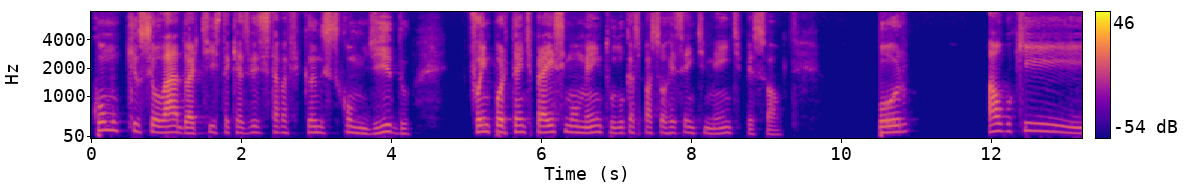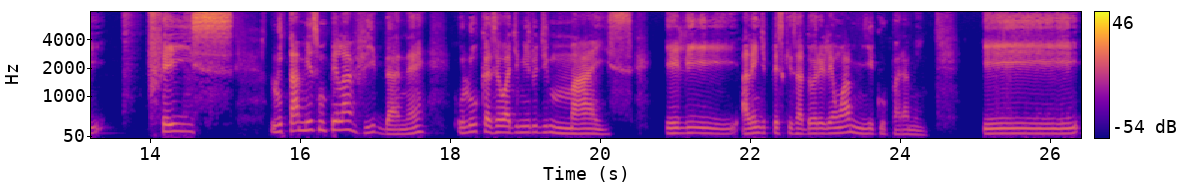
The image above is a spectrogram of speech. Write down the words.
como que o seu lado artista, que às vezes estava ficando escondido, foi importante para esse momento. O Lucas passou recentemente, pessoal, por algo que fez lutar mesmo pela vida, né? O Lucas eu admiro demais ele, além de pesquisador, ele é um amigo para mim. E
